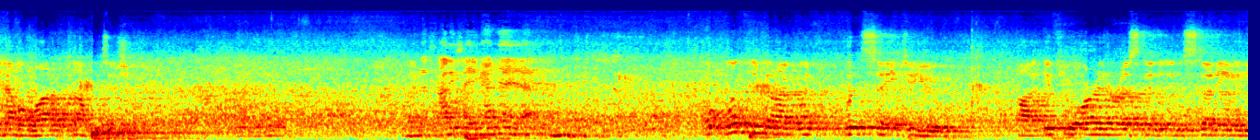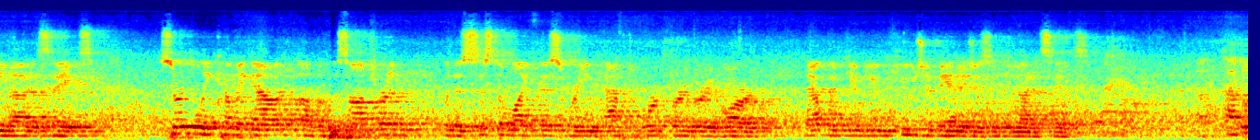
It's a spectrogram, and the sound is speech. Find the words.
We have a lot of competition. Banyak sekali saingannya ya. One thing that I would, would say to you, uh, if you are interested in studying in the United States, certainly coming out of a pesantren with a system like this where you have to work very, very hard, that would give you huge advantages in the United States. Satu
